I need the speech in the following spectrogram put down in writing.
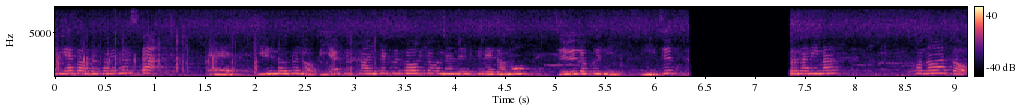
ありがとうございました、えー、昼の部の美薬観客投票なんですけれども16人20分となります。この後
